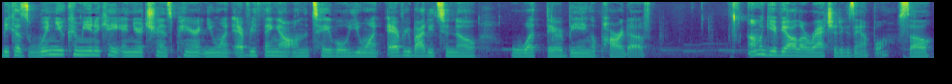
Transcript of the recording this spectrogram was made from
because when you communicate and you're transparent, you want everything out on the table. You want everybody to know what they're being a part of. I'm gonna give y'all a ratchet example. So,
